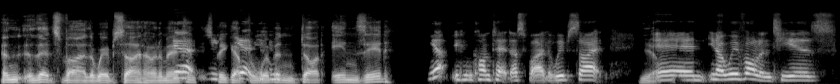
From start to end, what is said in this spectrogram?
And that's via the website, I would imagine. yeah, up for you can- Yep, you can contact us via the website. Yeah. And you know, we're volunteers,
